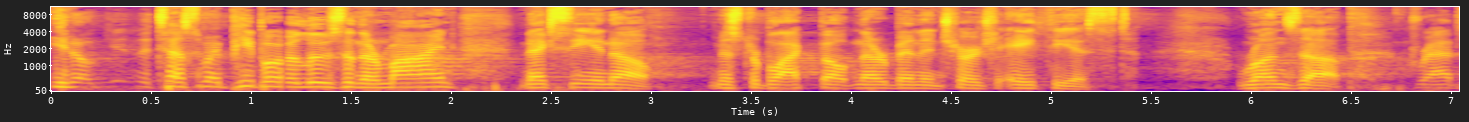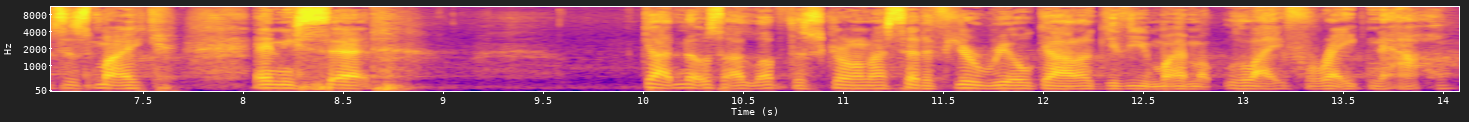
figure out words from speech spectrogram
you know, getting the testimony. People are losing their mind. Next thing you know, Mr. Black Belt, never been in church, atheist, runs up, grabs his mic, and he said, God knows I love this girl. And I said, If you're real, God, I'll give you my life right now.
